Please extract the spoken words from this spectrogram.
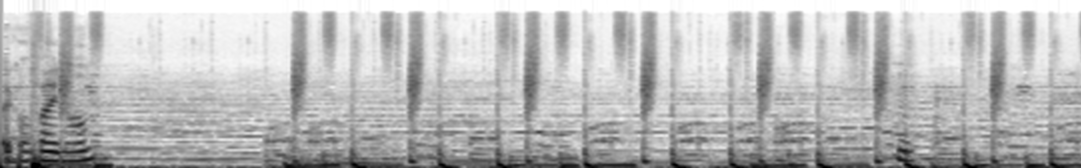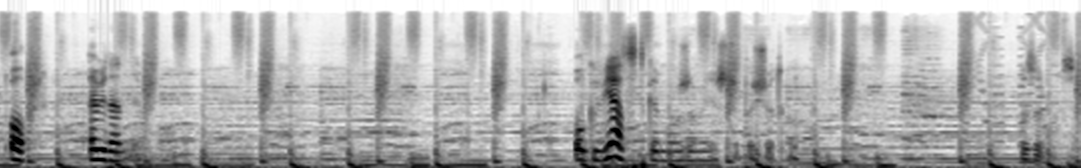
taką fajną. Hmm. O, gwiazdkę możemy jeszcze po środku. To Zróbmy sobie.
